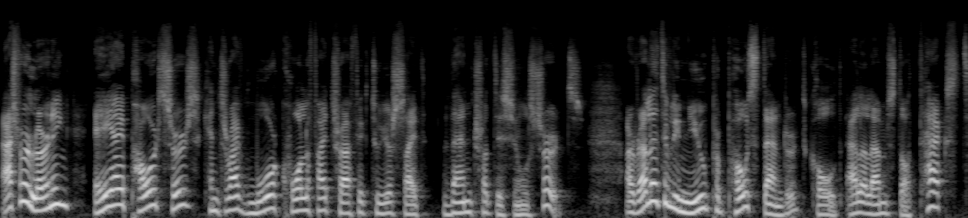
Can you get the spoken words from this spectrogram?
as we're learning, AI powered search can drive more qualified traffic to your site than traditional search. A relatively new proposed standard called LLMs.txt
